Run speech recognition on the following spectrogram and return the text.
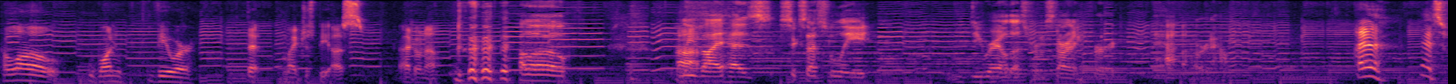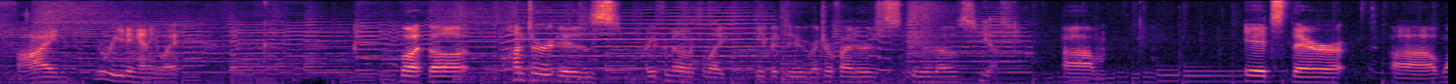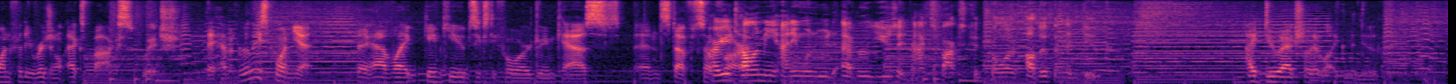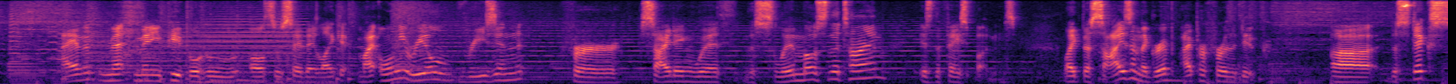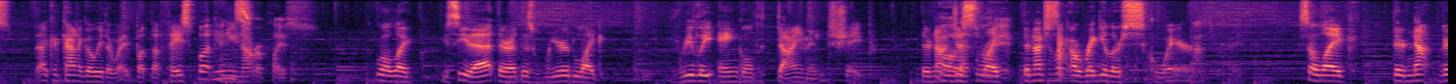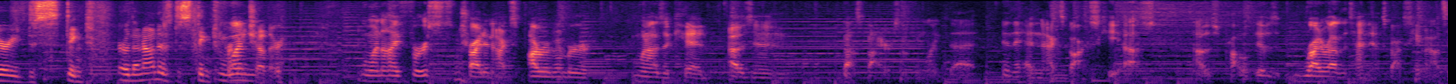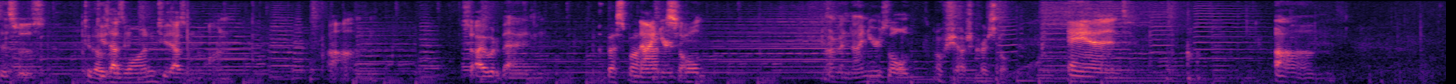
hello, one viewer that might just be us. I don't know. Hello. Uh, Levi has successfully derailed us from starting for half an hour now. Eh, that's fine. You're eating anyway. But the Hunter is. Are you familiar with like 8-bit Retro Fighters? Either of those? Yes. Um, it's their uh, one for the original Xbox, which they haven't released one yet. They have like GameCube, 64, Dreamcast, and stuff. So Are you far. telling me anyone would ever use an Xbox controller other than the Duke? I do actually like the Duke. I haven't met many people who also say they like it. My only real reason for siding with the Slim most of the time is the face buttons. Like the size and the grip, I prefer the Duke. Uh, the sticks, I could kind of go either way, but the face buttons. Can you not replace? Well, like you see that they're at this weird, like, really angled diamond shape. They're not Oh, just like right. they're not just like a regular square. That's right. So like they're not very distinct, or they're not as distinct from When- each other. When I first tried an X, I remember when I was a kid, I was in Best Buy or something like that, and they had an Xbox kiosk. I was probably it was right around the time the Xbox came out. So this was 2001, 2001. Um, so I would have been the Best nine years old. I would have been nine years old, Oh shush, Crystal. and um,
